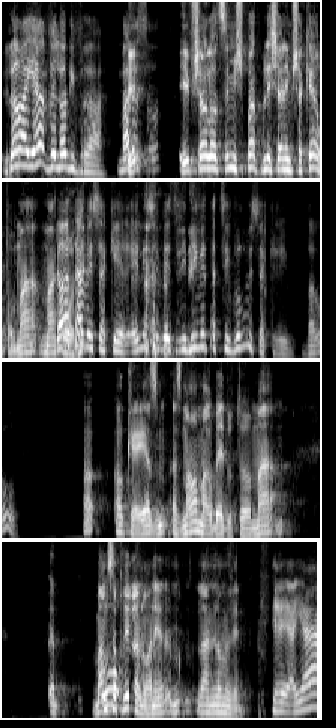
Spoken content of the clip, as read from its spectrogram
לא היה ולא נברא, מה לעשות? אי אפשר להוציא משפט בלי שאני משקר פה, מה, מה לא קורה? אתה משקר, אלה שמזמינים את הציבור משקרים, ברור. אוקיי, אז, אז מה הוא אמר בעדותו? מה, מה מספרים לנו? אני, לא, אני לא מבין. תראה, היה,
